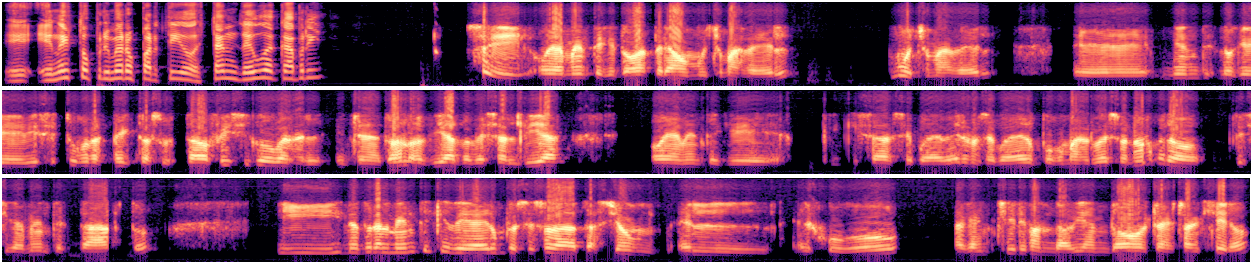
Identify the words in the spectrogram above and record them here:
Eh, en estos primeros partidos, ¿está en deuda Capri? Sí, obviamente que todos esperamos mucho más de él, mucho más de él. Eh, bien, lo que dices tú con respecto a su estado físico, bueno, él entrena todos los días, dos veces al día, obviamente que, quizás se puede ver o no se puede ver un poco más grueso, ¿no? Pero físicamente está apto. Y naturalmente que debe haber un proceso de adaptación. Él, él jugó acá en Chile cuando habían dos o tres extranjeros.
